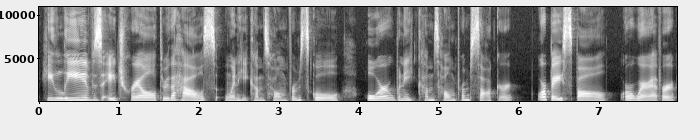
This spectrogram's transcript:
He leaves a trail through the house when he comes home from school or when he comes home from soccer or baseball or wherever.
